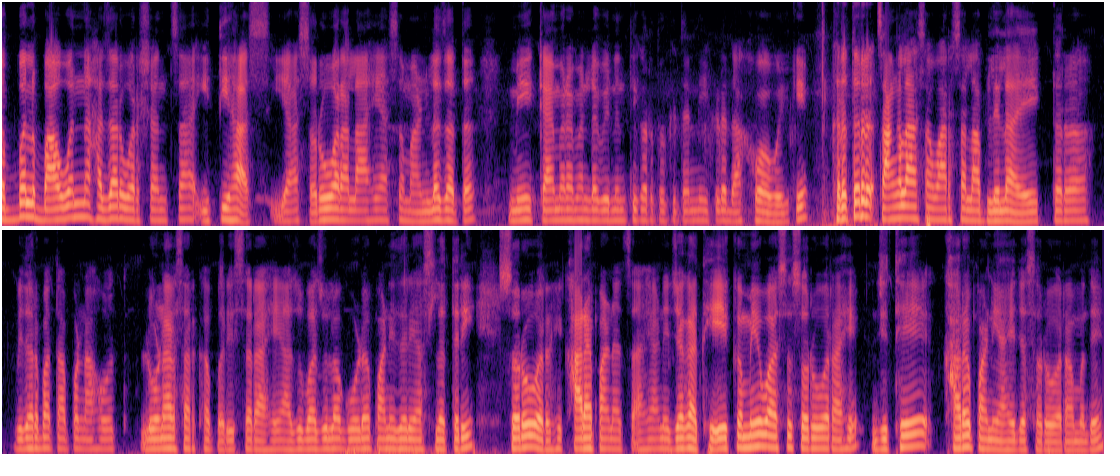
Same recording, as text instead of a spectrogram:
तब्बल बावन्न हजार वर्षांचा इतिहास या सरोवराला आहे असं मानलं जातं. मी कॅमेरामॅनला विनंती करतो की त्यांनी इकडे दाखवावं की. खरं तर चांगला असा वारसा लाभलेला आहे. एक तर विदर्भात आपण आहोत. लोणारसारखा परिसर आहे. आजूबाजूला गोडं पाणी जरी असलं तरी सरोवर हे खाऱ्या पाण्याचं आहे आणि जगात हे एकमेव असं सरोवर आहे जिथे खारं पाणी आहे ज्या सरोवरामध्ये.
